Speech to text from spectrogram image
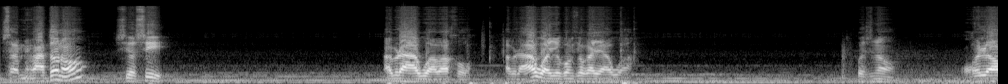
O sea, me mato, ¿no? Sí o sí. Habrá agua abajo. Habrá agua, yo confío que haya agua. Pues no. ¡Hola!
